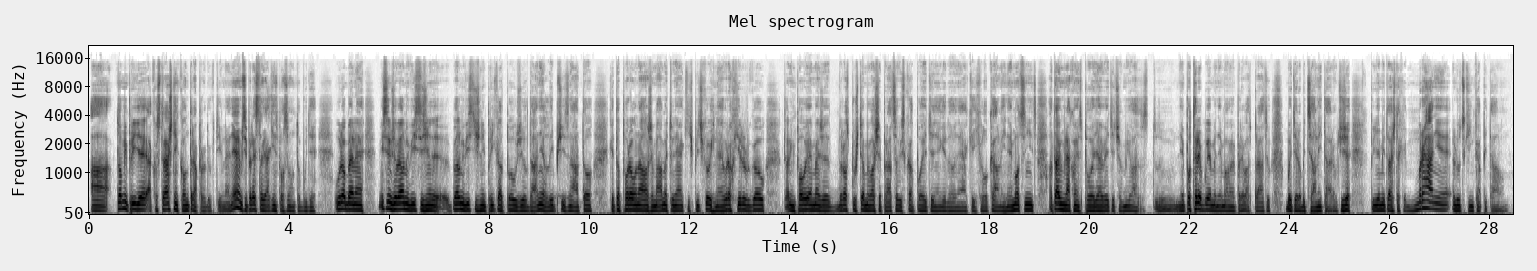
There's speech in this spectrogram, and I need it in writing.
A to mi príde ako strašne kontraproduktívne. Neviem si predstaviť, akým spôsobom to bude urobené. Myslím, že veľmi výstižný, veľmi výstižný príklad použil Daniel Lipšic na to, keď to porovnal, že máme tu nejakých špičkových neurochirurgov, ktorým povieme, že rozpúšťame vaše pracovisko a pojete niekde do nejakých lokálnych nemocníc a tam im nakoniec povedia, viete čo, my vás tu nepotrebujeme, nemáme pre vás prácu, budete robiť sanitárov. Čiže príde mi to až také mrhanie ľudským kapitálom.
